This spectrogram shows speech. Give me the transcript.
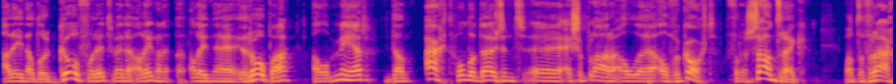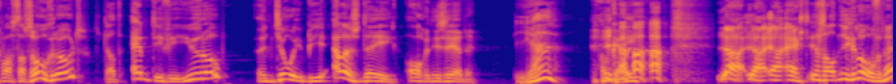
Alleen al door Go For It werden alleen al in eh, Europa... al meer dan 800.000 eh, exemplaren al, eh, al verkocht voor een soundtrack. Want de vraag was daar zo groot... dat MTV Europe een Joey B. Ellis Day organiseerde. Ja? Oké. Ja, ja, ja, echt. Je zal het niet geloven, hè?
